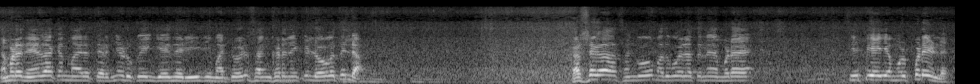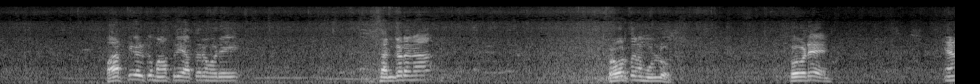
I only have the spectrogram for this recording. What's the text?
നമ്മുടെ നേതാക്കന്മാരെ തിരഞ്ഞെടുക്കുകയും ചെയ്യുന്ന രീതി മറ്റൊരു സംഘടനയ്ക്കും ലോകത്തില്ല. കർഷക സംഘവും അതുപോലെ തന്നെ നമ്മുടെ സി പി ഐ എം ഉൾപ്പെടെയുള്ള പാർട്ടികൾക്ക് മാത്രമേ അത്തരമൊരു സംഘടന പ്രവർത്തനമുള്ളൂ. ഇപ്പോൾ ഇവിടെ ഞാൻ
